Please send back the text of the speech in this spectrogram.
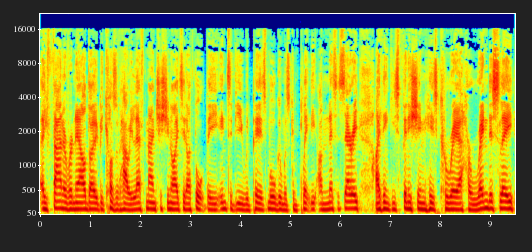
a fan of Ronaldo because of how he left Manchester United. I thought the interview with Piers Morgan was completely unnecessary. I think he's finishing his career horrendously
